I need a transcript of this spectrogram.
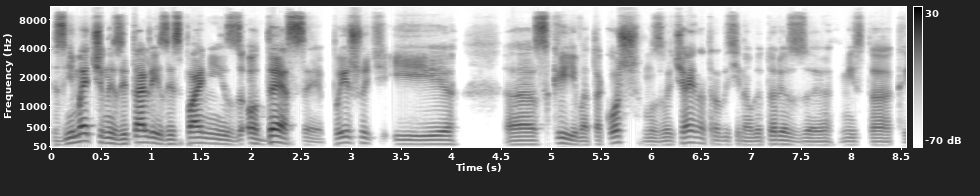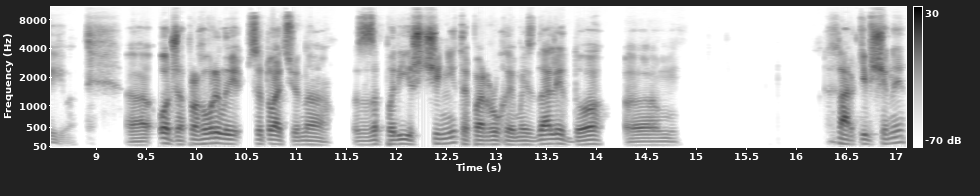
з Німеччини, з Італії, з Іспанії, з Одеси пишуть і е, з Києва також звичайна традиційна аудиторія з міста Києва. Е, отже, проговорили ситуацію на Запоріжчині. Тепер рухаємось далі до ем, Харківщини.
